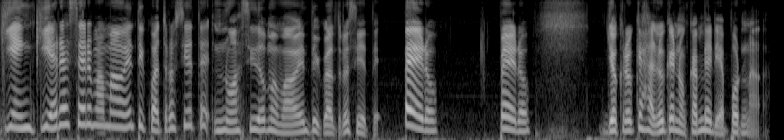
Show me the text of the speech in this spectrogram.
quien quiere ser mamá 24/7 no ha sido mamá 24/7, pero, pero, yo creo que es algo que no cambiaría por nada,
